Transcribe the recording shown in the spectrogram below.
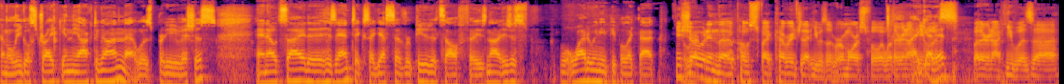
an illegal strike in the octagon that was pretty vicious, and outside uh, his antics, I guess, have repeated itself. He's not. He's just. Why do we need people like that? He showed in the post-fight coverage that he was remorseful, whether or not I he was, it. whether or not he was uh,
